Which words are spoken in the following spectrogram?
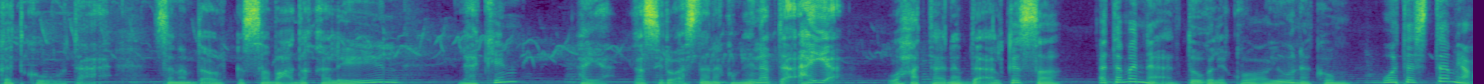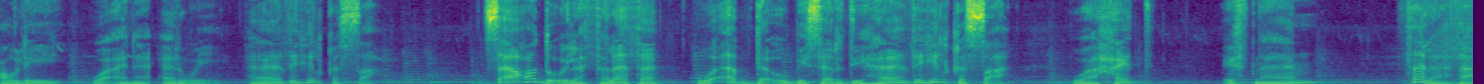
كتكوتة. سنبدأ القصة بعد قليل لكن هيا غسلوا أسنانكم لنبدأ. هيا! وحتى نبدأ القصة أتمنى أن تغلقوا عيونكم وتستمعوا لي وأنا أروي هذه القصة. سأعد إلى الثلاثة وأبدأ بسرد هذه القصة. واحد اثنان ثلاثة.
